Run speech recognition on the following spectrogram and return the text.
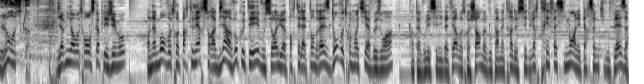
L'horoscope. Bienvenue dans votre horoscope les Gémeaux. En amour, votre partenaire sera bien à vos côtés, vous saurez lui apporter la tendresse dont votre moitié a besoin. Quant à vous les célibataires, votre charme vous permettra de séduire très facilement les personnes qui vous plaisent.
